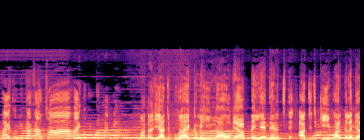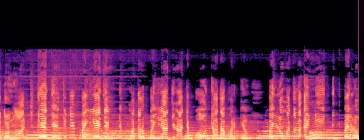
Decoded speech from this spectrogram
ਵਾਹਿਗੁਰੂ ਜੀ ਕਾ ਖਾਲਸਾ, ਵਾਹਿਗੁਰੂ ਜੀ ਕੀ ਫਤਿਹ। ਮਾਤਾ ਜੀ, ਅੱਜ ਪੂਰਾ 1 ਮਹੀਨਾ ਹੋ ਗਿਆ। ਪਹਿਲੇ ਦਿਨ ਚ ਤੇ ਅੱਜ ਚ ਕੀ ਫ਼ਰਕ ਲੱਗਿਆ ਤੁਹਾਨੂੰ? ਅੱਜ ਦੇ ਦਿਨ 'ਚ ਤੇ ਪਹਿਲੇ ਦਿਨ 'ਚ ਮਤਲਬ ਪਹਿਲਿਆਂ ਦਿਨਾਂ 'ਚ ਬਹੁਤ ਜ਼ਿਆਦਾ ਫ਼ਰਕ ਆ। ਪਹਿਲੋਂ ਮਤਲਬ ਇੰਨੀ, ਪਹਿਲੋਂ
